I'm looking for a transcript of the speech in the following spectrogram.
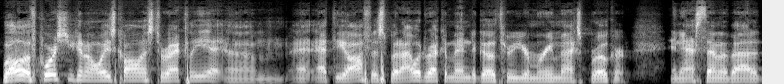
Well, of course, you can always call us directly at, um, at, the office, but I would recommend to go through your MarineMax broker and ask them about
